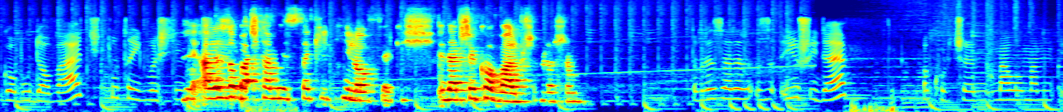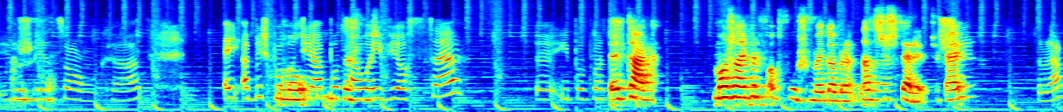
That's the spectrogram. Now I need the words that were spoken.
go budować. Tutaj właśnie. Nie, Ale zobacz, tam jest taki kilof jakiś, znaczy kowal, przepraszam. Dobra, zaraz już idę. O kurczę, mało mam już jedzonka. Ej, abyś No, pochodziła po też całej wiosce y, i E, popatrzyła. tak, może najpierw otwórzmy, dobra, na trzy, cztery, czekaj. Trzy, dobra,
